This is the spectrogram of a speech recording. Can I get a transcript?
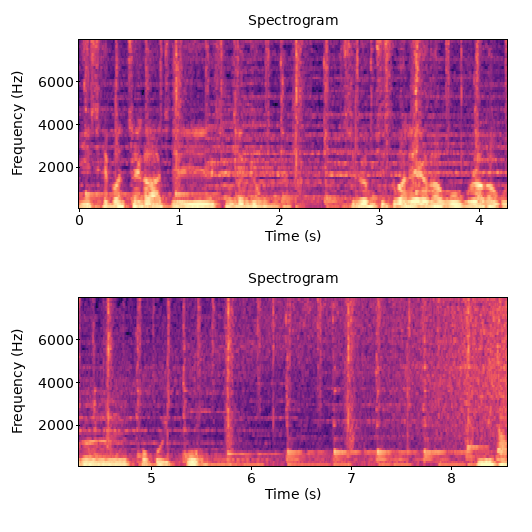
이 세 번째가 제일 힘든 경우입니다. 지금 지수가 내려가고 올라가고를 보고 있고 이미 다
